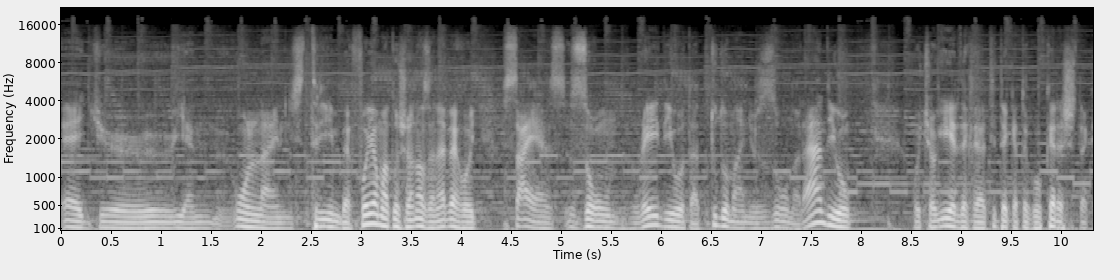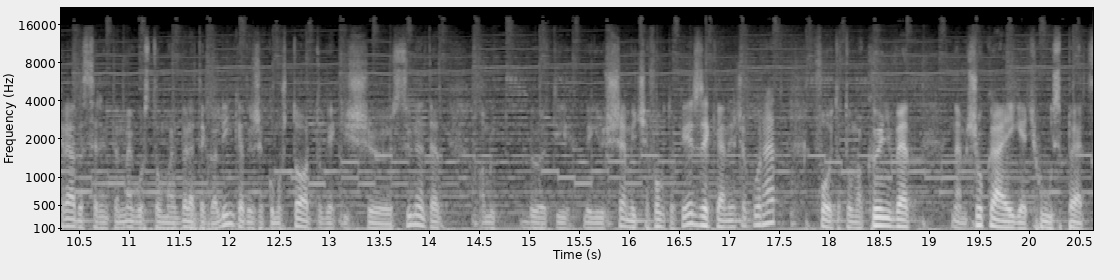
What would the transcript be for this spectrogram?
egy ö, ilyen online streambe folyamatosan, az a neve, hogy Science Zone Radio, tehát tudományos zóna rádió, hogyha érdekel titeket, akkor keressetek rá, de szerintem megosztom majd veletek a linket, és akkor most tartok egy kis szünetet, amit ti mégis semmit se fogtok érzékelni, és akkor hát folytatom a könyvet, nem sokáig, egy 20 perc,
